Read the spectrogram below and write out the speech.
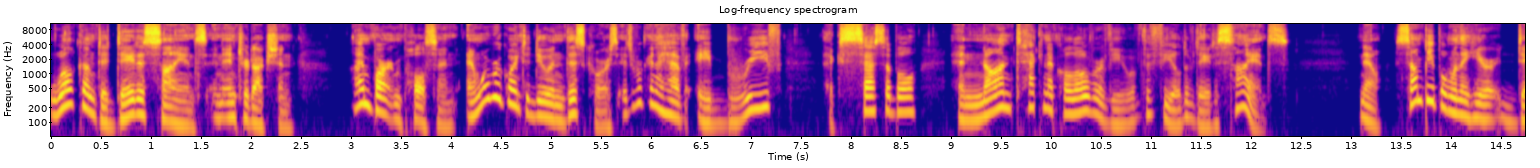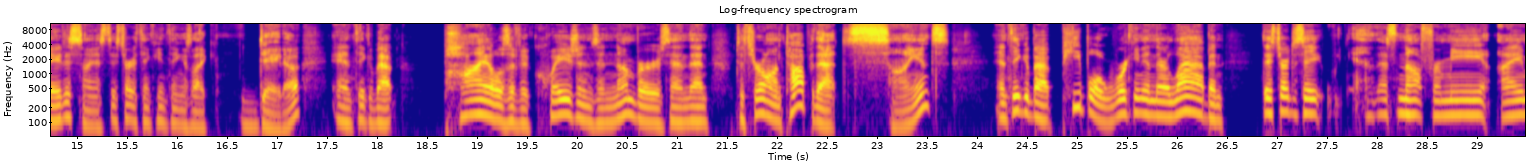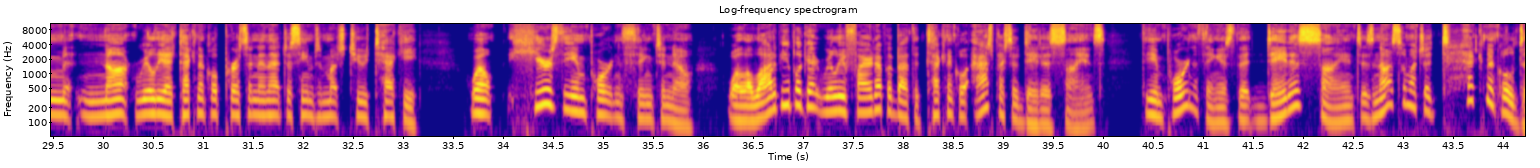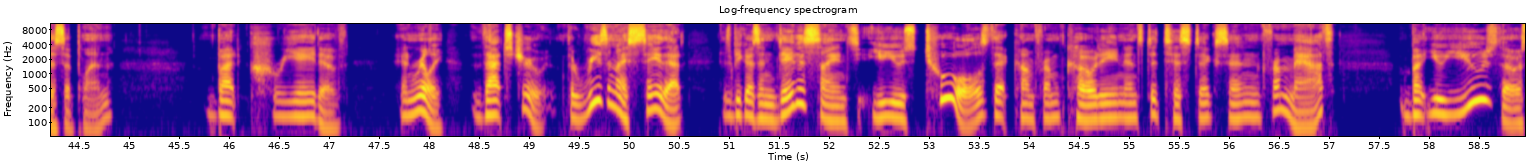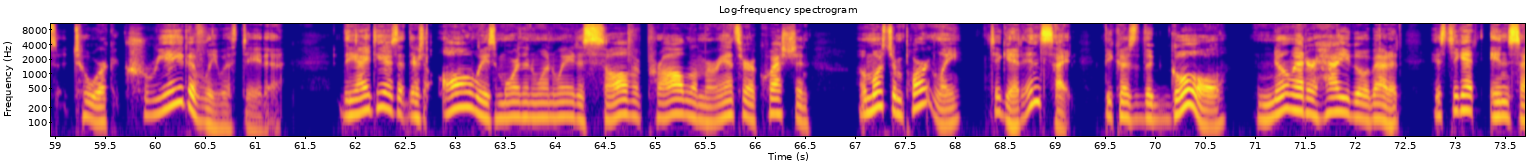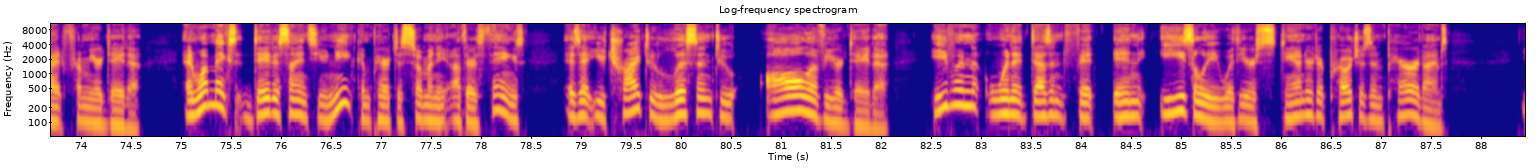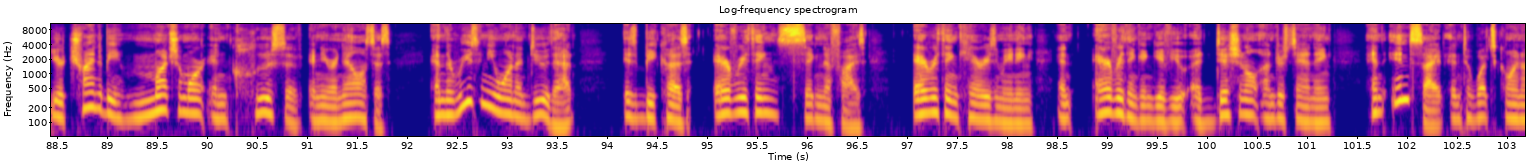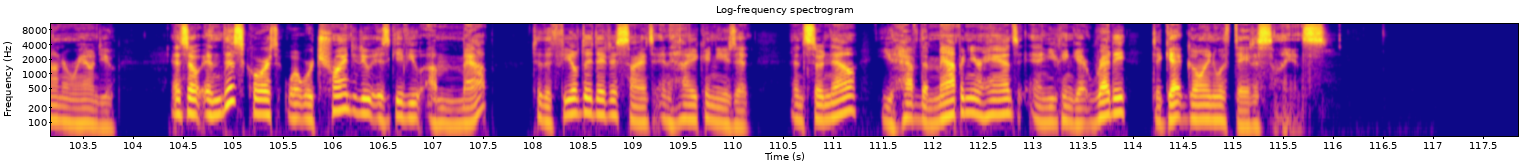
Welcome to Data Science, an introduction. I'm Barton Poulson, and what we're going to do in this course is we're going to have a brief, accessible, and non-technical overview of the field of data science. Now, some people, when they hear data science, they start thinking things like data and think about piles of equations and numbers, and then to throw on top of that science, and think about people working in their lab and they start to say, that's not for me. I'm not really a technical person, and that just seems much too techy. Well, here's the important thing to know. While a lot of people get really fired up about the technical aspects of data science, the important thing is that data science is not so much a technical discipline, but creative. And really, that's true. The reason I say that is because in data science, you use tools that come from coding and statistics and from math, but you use those to work creatively with data. The idea is that there's always more than one way to solve a problem or answer a question, or most importantly, to get insight, because the goal, no matter how you go about it, is to get insight from your data. And what makes data science unique compared to so many other things is that you try to listen to all of your data, even when it doesn't fit in easily with your standard approaches and paradigms. You're trying to be much more inclusive in your analysis. And the reason you want to do that is because everything signifies, everything carries meaning, and everything can give you additional understanding and insight into what's going on around you. And so in this course, what we're trying to do is give you a map to the field of data science and how you can use it. And so now you have the map in your hands and you can get ready to get going with data science.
